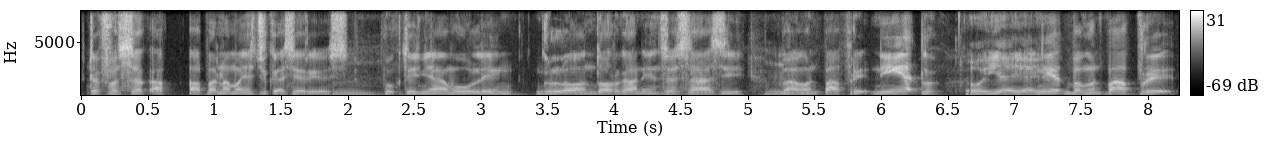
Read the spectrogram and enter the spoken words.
The Vesek ap- apa namanya juga serius. Hmm. Buktinya Wuling gelontorkan investasi, bangun pabrik. Niat loh. Oh iya iya. iya. Niat bangun pabrik,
